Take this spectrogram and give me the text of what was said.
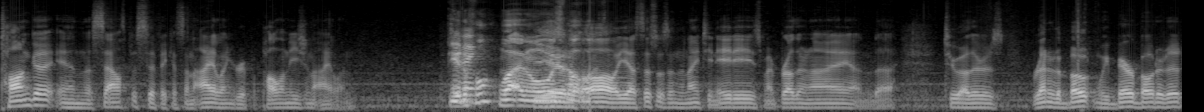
Tonga in the South Pacific. It's an island group, a Polynesian island. Do Beautiful. What, I mean, what was, Beautiful. what Oh, yes, this was in the 1980s. My brother and I and uh, two others rented a boat and we bareboated it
